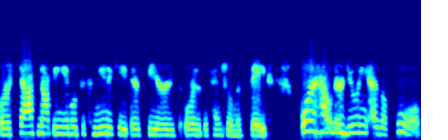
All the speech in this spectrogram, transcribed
or staff not being able to communicate their fears or the potential mistakes, or how they're doing as a whole.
